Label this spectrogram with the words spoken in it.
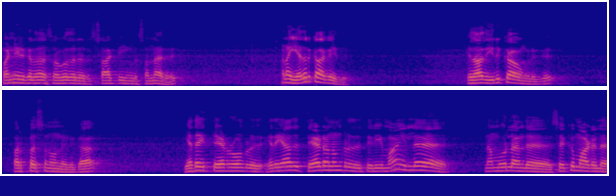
பண்ணியிருக்கிறதா சகோதரர் ஸ்டார்டிங்கில் சொன்னார். ஆனால் எதற்காக இது? ஏதாவது இருக்கா உங்களுக்கு? பர்பஸ்ன்னு ஒன்று இருக்கா? எதை தேடுறோன்றது எதையாவது தேடணுன்றது தெரியுமா? இல்லை நம்ம ஊரில் அந்த செக்கு மாடில்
